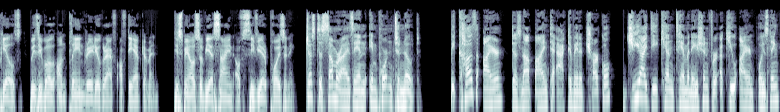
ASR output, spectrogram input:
pills visible on plain radiograph of the abdomen. This may also be a sign of severe poisoning. Just to summarize and important to note, because iron does not bind to activated charcoal, GI decontamination for acute iron poisoning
